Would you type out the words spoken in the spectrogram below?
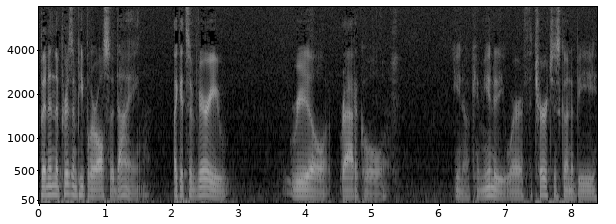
but in the prison, people are also dying. Like it's a very real, radical, you know, community where if the church is going to be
